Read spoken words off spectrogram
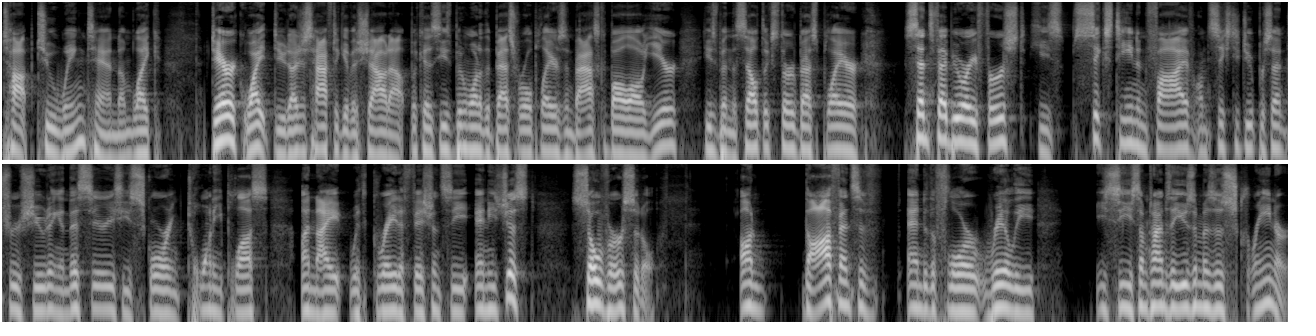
top two wing tandem, like Derrick White, dude, I just have to give a shout out because he's been one of the best role players in basketball all year. He's been the Celtics' third best player since February 1st. He's 16 and 5 on 62% true shooting. In this series, he's scoring 20 plus a night with great efficiency, and he's just so versatile. On the offensive end of the floor, really, you see sometimes they use him as a screener.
